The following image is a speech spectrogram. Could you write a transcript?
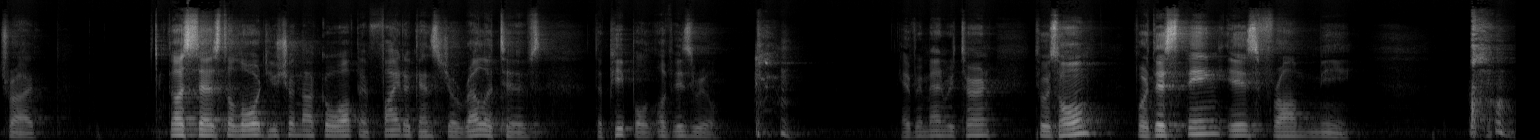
tribe, Thus says the Lord, you shall not go up and fight against your relatives, the people of Israel. Every man return to his home, for this thing is from me.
